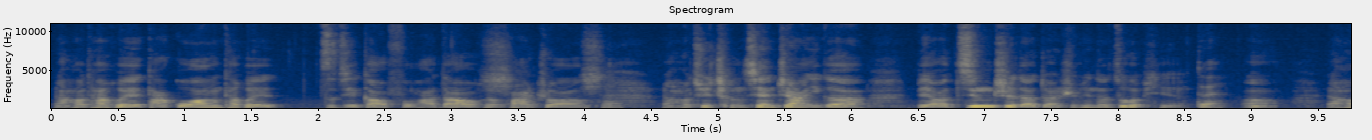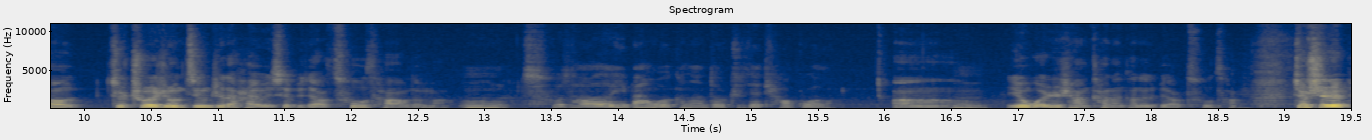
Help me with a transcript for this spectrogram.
然后他会打光，他会自己搞服化道，会化妆，是，然后去呈现这样一个比较精致的短视频的作品。对，嗯，然后就除了这种精致的，还有一些比较粗糙的嘛。嗯，粗糙的，一般我可能都直接跳过了。嗯，因为我日常看的可能比较粗糙，就是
